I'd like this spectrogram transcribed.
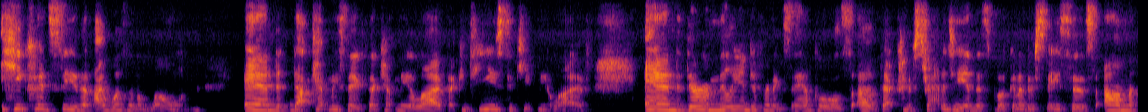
he could see that I wasn't alone. And that kept me safe, that kept me alive, that continues to keep me alive. And there are a million different examples of that kind of strategy in this book and other spaces. Um,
